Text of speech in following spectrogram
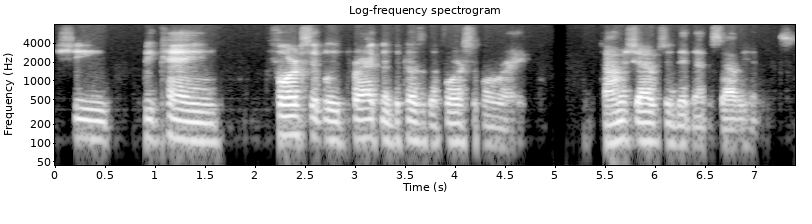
she became forcibly pregnant because of the forcible rape. Thomas Jefferson did that to Sally Hemings.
